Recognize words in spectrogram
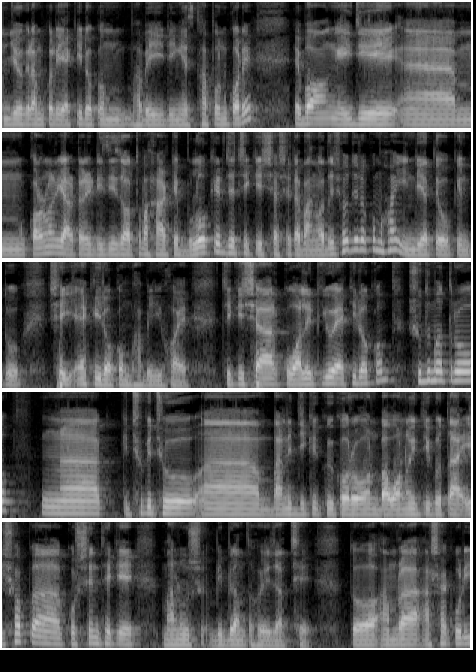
এনজিওগ্রাম করে একই রকমভাবেই রিং স্থাপন করে। এবং এই যে করোনারি আর্টারি ডিজিজ অথবা হার্টে ব্লকের যে চিকিৎসা, সেটা বাংলাদেশেও যেরকম হয়, ইন্ডিয়াতেও কিন্তু সেই একই রকমভাবেই হয়। চিকিৎসার কোয়ালিটিও একই রকম। শুধুমাত্র কিছু কিছু বাণিজ্যিকীকরণ বা অনৈতিকতা এসব কোশ্চেন থেকে মানুষ বিভ্রান্ত হয়ে যাচ্ছে। তো আমরা আশা করি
